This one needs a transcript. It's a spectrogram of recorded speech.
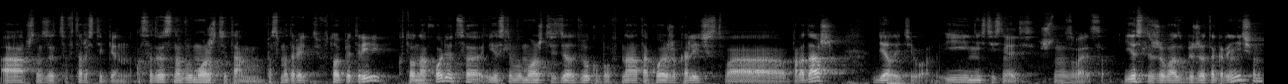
а, что называется, второстепенно. Соответственно, вы можете там посмотреть в топе 3, кто находится. Если вы можете сделать выкупов на такое же количество продаж, делайте его и не стесняйтесь, что называется. Если же у вас бюджет ограничен,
